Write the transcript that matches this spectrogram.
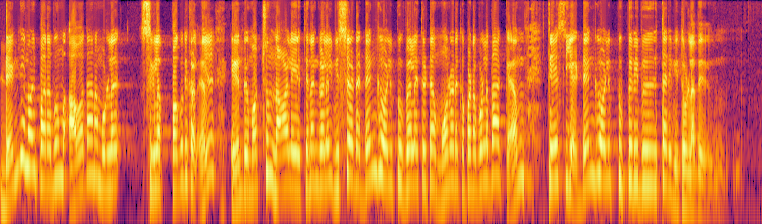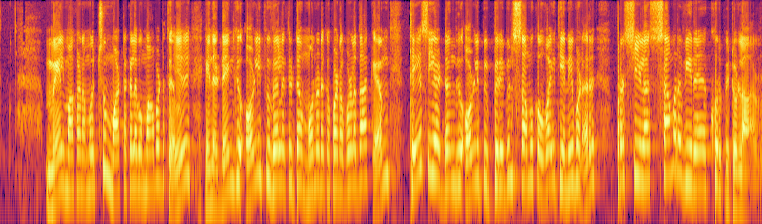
டெங்கு நோய் பரவும் அவதானம் உள்ள சில பகுதிகளில் இன்று மற்றும் நாளைய தினங்களில் விசேட டெங்கு ஒழிப்பு வேலை திட்டம் முன்னெடுக்கப்பட உள்ளதாக தேசிய டெங்கு ஒழிப்பு பிரிவு தெரிவித்துள்ளது. மேல் மாகாணம் மற்றும் மட்டக்களப்பு மாவட்டத்தில் இந்த டெங்கு ஒழிப்பு வேலை திட்டம் முன்னெடுக்கப்பட உள்ளதாக தேசிய டெங்கு ஒழிப்பு பிரிவின் சமூக வைத்திய நிபுணர் பிரஷீல சமரவீர குறிப்பிட்டுள்ளார்.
